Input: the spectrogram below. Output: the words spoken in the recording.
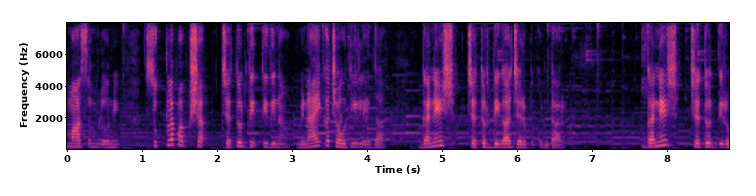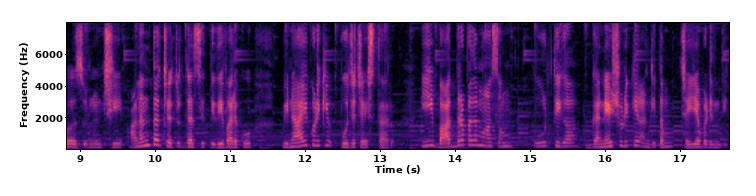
మాసంలోని శుక్లపక్ష చతుర్థి తిదిన వినాయక చవితి లేదా గణేష్ చతుర్థిగా జరుపుకుంటారు. గణేష్ చతుర్థి రోజు నుంచి అనంత చతుర్దశి తిథి వరకు వినాయకుడికి పూజ చేస్తారు. ఈ భాద్రపద మాసం పూర్తిగా గణేశుడికి అంకితం చేయబడింది.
